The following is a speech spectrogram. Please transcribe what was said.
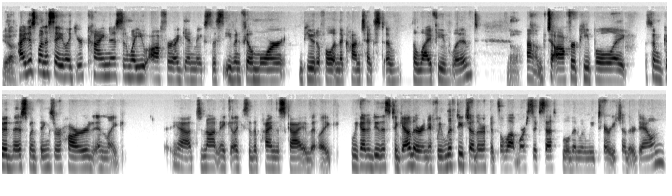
yeah, I just want to say, like, your kindness and what you offer again makes this even feel more beautiful in the context of the life you've lived. No. Um, to offer people like some goodness when things are hard and like, yeah, to not make it like you said, the pie in the sky, but like we got to do this together. And if we lift each other up, it's a lot more successful than when we tear each other down.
